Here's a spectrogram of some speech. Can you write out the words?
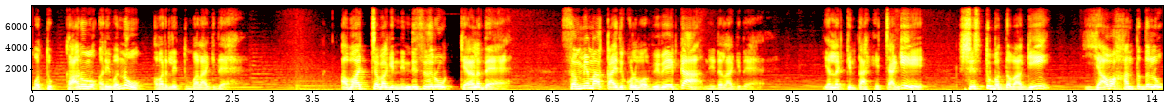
ಮತ್ತು ಕಾನೂನು ಅರಿವನ್ನು ಅವರಲ್ಲಿ ತುಂಬಲಾಗಿದೆ. ಅವಾಚ್ಯವಾಗಿ ನಿಂದಿಸಿದರೂ ಕೆರಳದೆ ಸಂಯಮ ಕಾಯ್ದುಕೊಳ್ಳುವ ವಿವೇಕ ನೀಡಲಾಗಿದೆ. ಎಲ್ಲಕ್ಕಿಂತ ಹೆಚ್ಚಾಗಿ ಶಿಸ್ತುಬದ್ಧವಾಗಿ ಯಾವ ಹಂತದಲ್ಲೂ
